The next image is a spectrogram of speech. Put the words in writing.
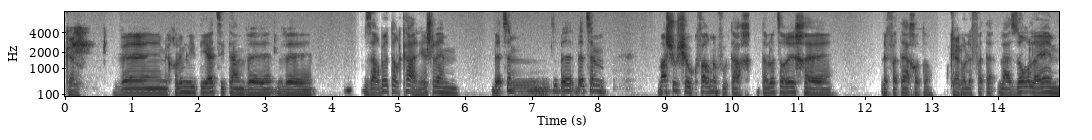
כן. והם יכולים להתייעץ איתם ו... וזה הרבה יותר קל יש להם בעצם זה בעצם משהו שהוא כבר מפותח אתה לא צריך uh, לפתח אותו כן. או לפתח לעזור להם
